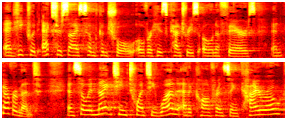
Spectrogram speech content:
and he could exercise some control over his country's own affairs and government. And so in 1921, at a conference in Cairo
